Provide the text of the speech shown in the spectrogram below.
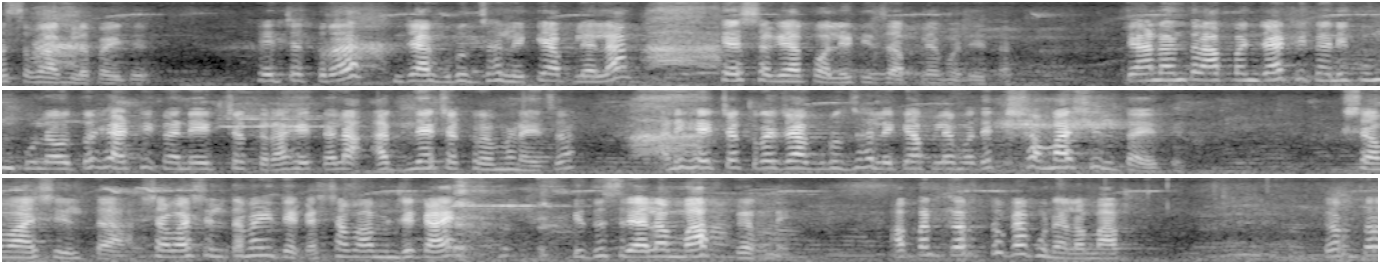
कसं वागलं पाहिजे? हे चक्र जागृत झाले की आपल्याला हे सगळ्या क्वालिटीज आपल्यामध्ये येतात. त्यानंतर आपण ज्या ठिकाणी कुंकू लावतो ह्या ठिकाणी एक चक्र आहे. त्याला आज्ञाचक्र म्हणायचं. आणि हे चक्र जागृत झाले की आपल्यामध्ये क्षमाशीलता येते. क्षमाशीलता. क्षमाशीलता माहिती आहे का? क्षमा म्हणजे काय? की दुसऱ्याला माफ करणे. आपण करतो का कुणाला माफ? करतो?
